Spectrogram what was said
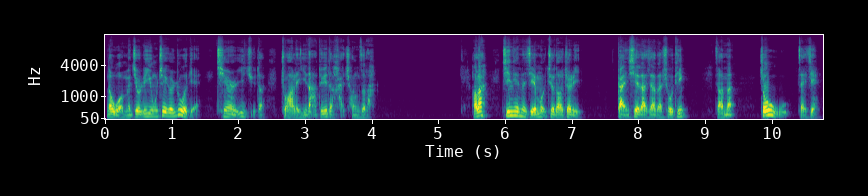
那我们就利用这个弱点，轻而易举的抓了一大堆的海蛏子了。好了，今天的节目就到这里，感谢大家的收听，咱们周五再见。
